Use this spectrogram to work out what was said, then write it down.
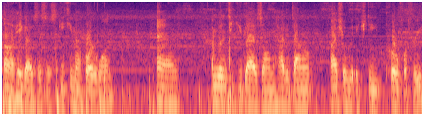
Uh, hey guys, this is Geeky Boy one and I'm going to teach you guys on how to download iShowU HD Pro for free.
